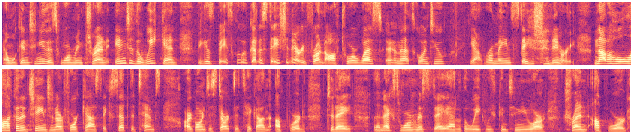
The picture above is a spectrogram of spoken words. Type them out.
and we'll continue this warming trend into the weekend because basically we've got a stationary front off to our west, and that's going to yeah, remain stationary. Not a whole lot going to change in our forecast except the temps are going to start to take on upward today. The next warmest day out of the week, we continue our trend upward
